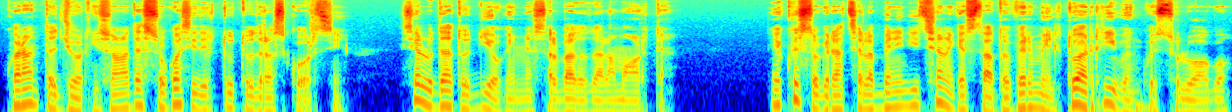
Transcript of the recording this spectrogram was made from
Quaranta giorni sono adesso quasi del tutto trascorsi. Sia lodato Dio che mi ha salvato dalla morte. E questo grazie alla benedizione che è stato per me il tuo arrivo in questo luogo.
